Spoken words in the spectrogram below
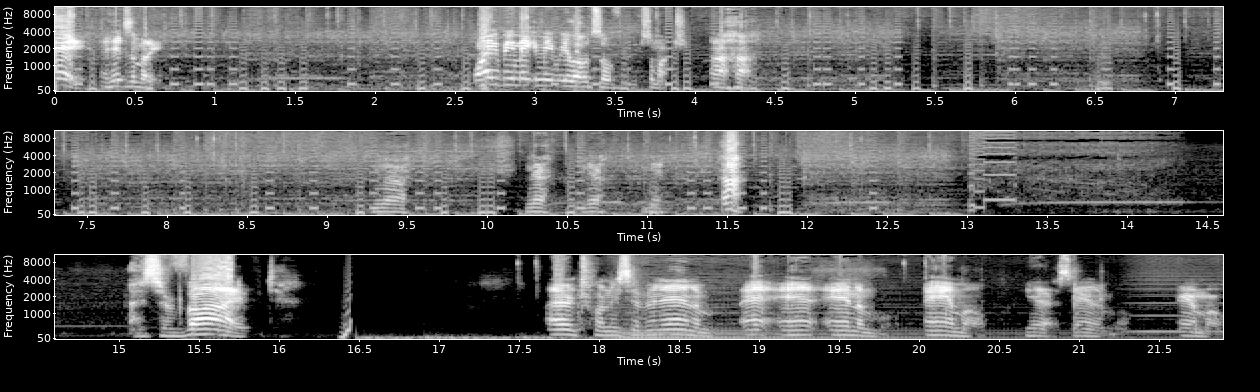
Yay! I hit somebody. Why are you be making me reload so so much? Uh -huh. Nah. Nah, nah, nah. Ha! I survived! Iron 27 anim a animal. Ammo. Yes, animal. Ammo.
